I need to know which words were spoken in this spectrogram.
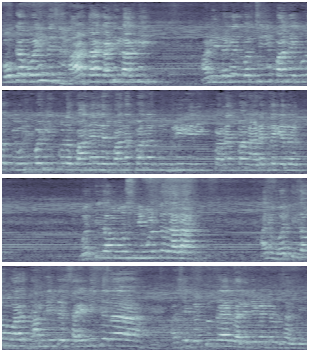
पोका बहीण हात हा कांडी लागली आणि लगेच वरची जी पानं कुठं पिवळी पडली कुठं पाण्या पाण्यात पानात डुबली गेली पाण्यात पान अडकलं गेलं. वरती जाऊन ऊस निमुळत झाला आणि वरती जाऊन वाढ थांबली तर साईडनीच त्याला असे गट्टू तयार झाले निमेटोड सारखे.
